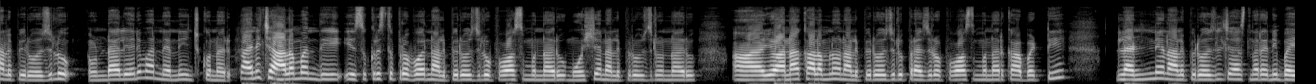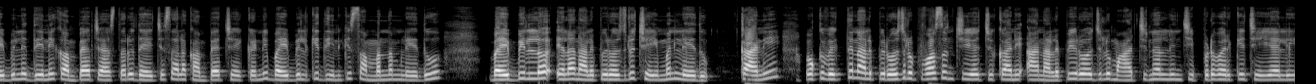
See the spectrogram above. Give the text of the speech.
నలభై రోజులు ఉండాలి అని వారు నిర్ణయించుకున్నారు. కానీ చాలా మంది యేసుక్రీస్తు ప్రభు నలభై రోజులు ఉపవాసం ఉన్నారు మోషే నలభై రోజులు ఉన్నారు యోనా కాలంలో నలభై రోజులు ప్రజలు ఉపవాసం ఉన్నారు కాబట్టి లెంట్ని నలభై రోజులు చేస్తున్నారని బైబిల్ని దీన్ని కంపేర్ చేస్తారు. దయచేసి అలా కంపేర్ చేయకండి. బైబిల్కి దీనికి సంబంధం లేదు. బైబిల్లో ఇలా నలభై రోజులు చేయమని లేదు. కానీ ఒక వ్యక్తి నలభై రోజులు ఉపవాసం చేయొచ్చు. కానీ ఆ నలభై రోజులు మార్చి నెల నుంచి ఇప్పటి వరకే చేయాలి.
